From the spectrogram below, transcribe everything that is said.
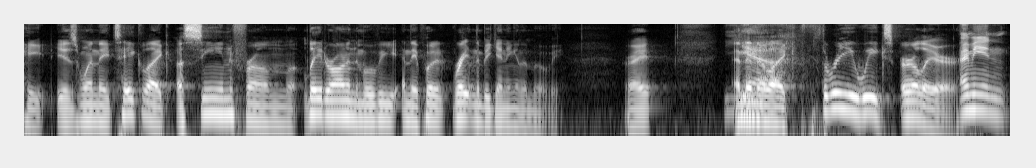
hate is when they take like a scene from later on in the movie and they put it right in the beginning of the movie, right? And then they're like three weeks earlier. I mean,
